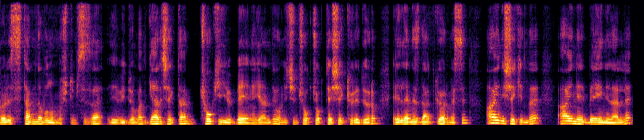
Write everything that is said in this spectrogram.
böyle sistemde bulunmuştum size e, videolar. Gerçekten çok iyi beğeni geldi. Onun için çok çok teşekkür ediyorum. Elleriniz dert görmesin. Aynı şekilde aynı beğenilerle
